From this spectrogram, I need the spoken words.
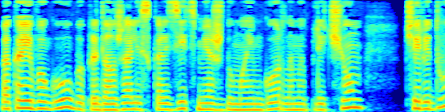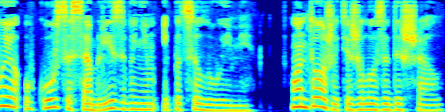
пока его губы продолжали скользить между моим горлом и плечом, чередуя укусы с облизыванием и поцелуями. Он тоже тяжело задышал.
